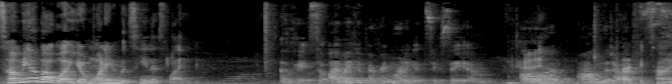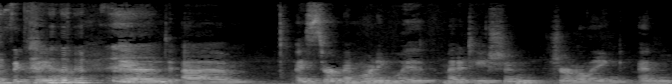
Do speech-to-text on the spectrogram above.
tell me about what your morning routine is like. Okay, so I wake up every morning at 6 a.m. Okay. on on the dot. Perfect time. 6 a.m. and um, I start my morning with meditation, journaling, and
